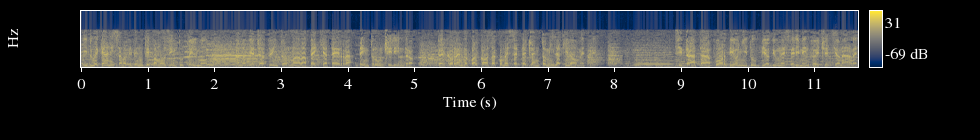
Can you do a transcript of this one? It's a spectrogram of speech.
I due cani sono divenuti famosi in tutto il mondo. Hanno viaggiato intorno alla vecchia Terra dentro un cilindro, percorrendo qualcosa come 700.000 chilometri. Si tratta, fuori di ogni dubbio, di un esperimento eccezionale,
